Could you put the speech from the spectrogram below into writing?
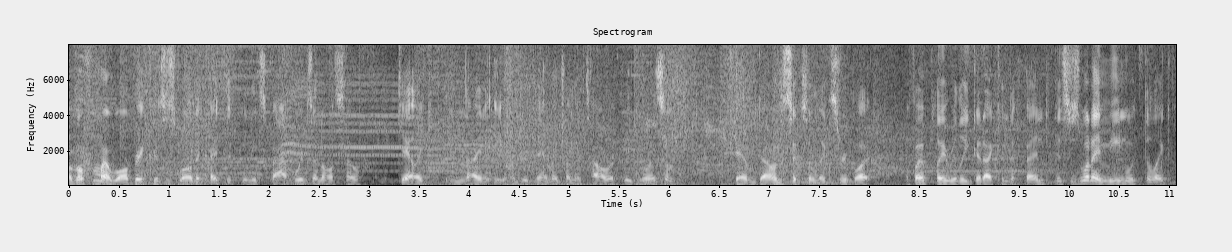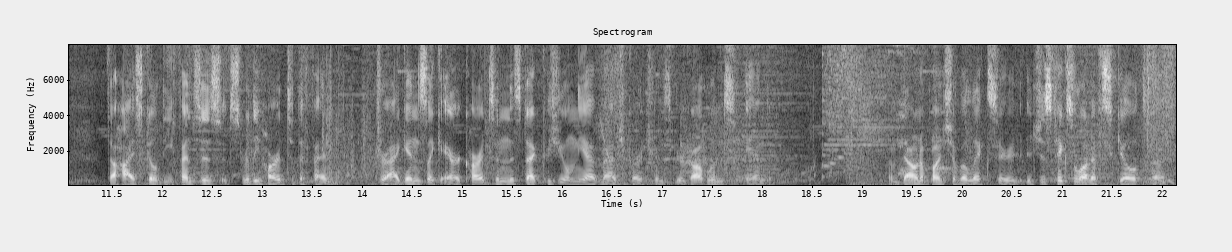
I'll go for my wall breakers as well to kite the Phoenix backwards and also get like 9 800 damage on the tower if he ignores them. Okay, I'm down 6 elixir, but if I play really good, I can defend. This is what I mean with the like the high skill defenses. It's really hard to defend dragons, like air cards in this deck, because you only have Magic Archer and Spear Goblins, and I'm down a bunch of elixir. It just takes a lot of skill to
